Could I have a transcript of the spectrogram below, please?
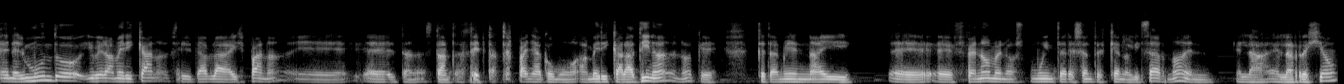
en el mundo iberoamericano, si te habla hispana, eh, eh, tanto, España como América Latina, que, también hay eh, fenómenos muy interesantes que analizar en, la, región.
